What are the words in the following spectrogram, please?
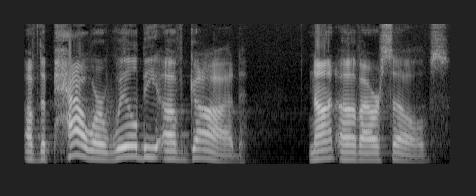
of the power will be of God, not of ourselves.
